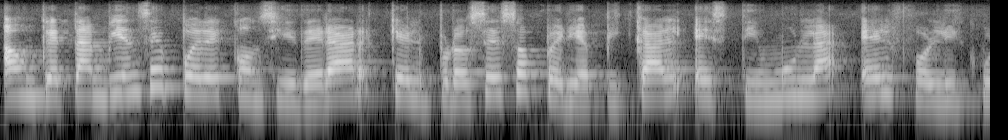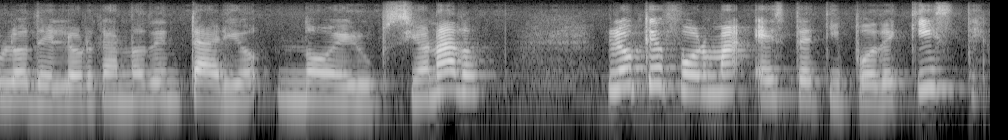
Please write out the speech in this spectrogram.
aunque también se puede considerar que el proceso periapical estimula el folículo del órgano dentario no erupcionado, lo que forma este tipo de quiste.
